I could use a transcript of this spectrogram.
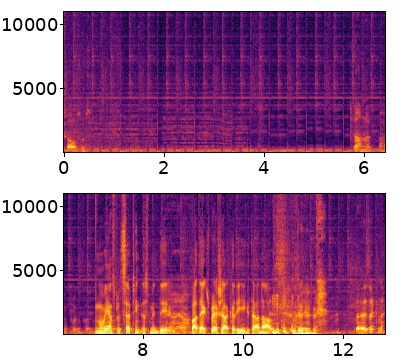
Šausmas. Tā, nu. Nu, 1 pret 72. Jā, jā. Pateikšu priekšā, ka Rīga tā nav. Rēzekne.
